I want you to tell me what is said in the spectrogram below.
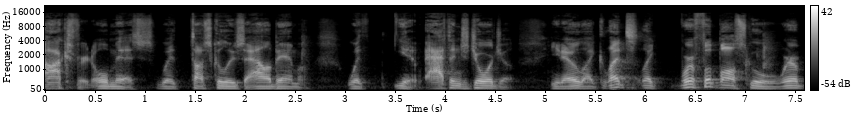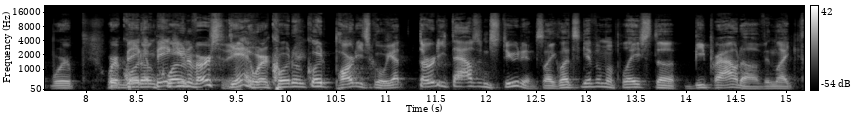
Oxford, Ole Miss, with Tuscaloosa, Alabama, with you know Athens, Georgia. You know, like let's like we're a football school. We're we're We're a big, quote big unquote- university. Yeah, we're a quote unquote party school. We got thirty thousand students. Like, let's give them a place to be proud of. And like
